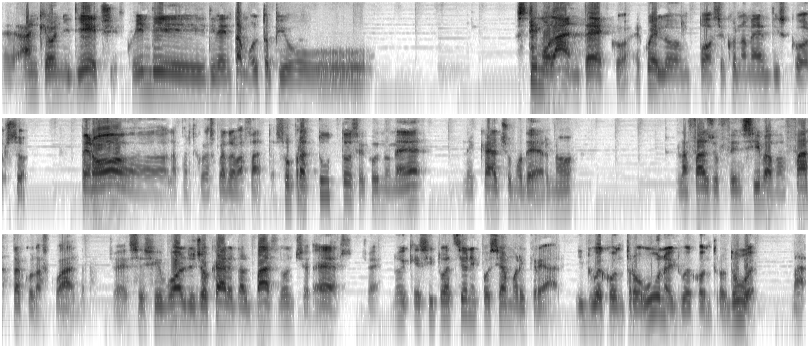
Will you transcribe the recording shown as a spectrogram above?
eh, anche ogni 10 quindi diventa molto più stimolante ecco. È quello un po' secondo me il discorso però la parte con la squadra va fatta, soprattutto secondo me nel calcio moderno la fase offensiva va fatta con la squadra, cioè se si vuole giocare dal basso non c'è verso, cioè, noi che situazioni possiamo ricreare? I due contro uno, i due contro due, ma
